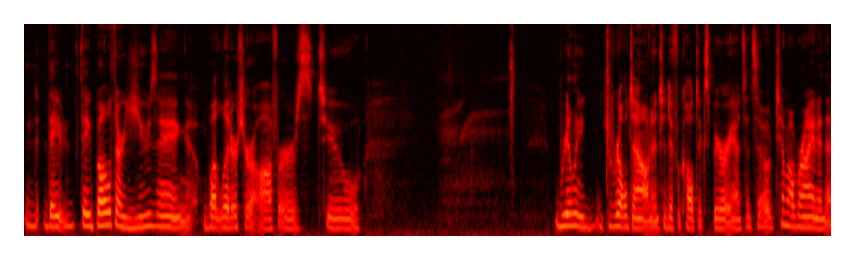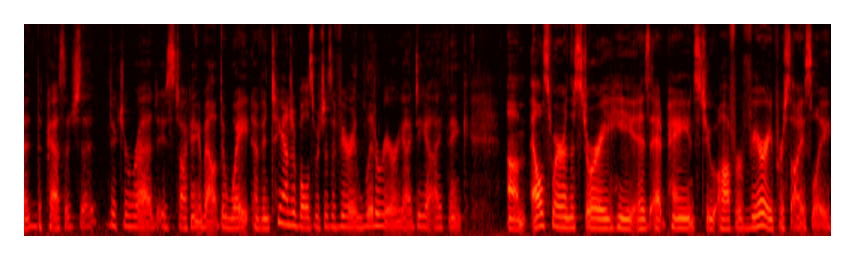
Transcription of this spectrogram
they they both are using what literature offers to really drill down into difficult experience. And so Tim O'Brien in the, the passage that Victor read is talking about the weight of intangibles, which is a very literary idea, I think. Um, elsewhere in the story, he is at pains to offer very precisely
